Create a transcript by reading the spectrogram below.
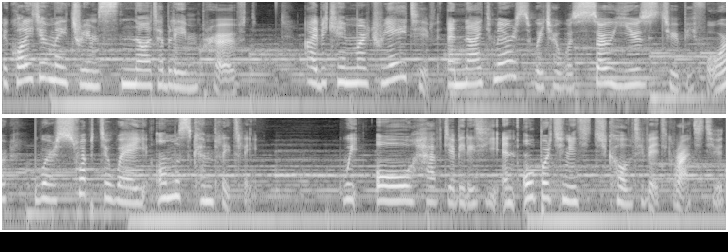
the quality of my dreams notably improved. I became more creative, and nightmares, which I was so used to before, were swept away almost completely. We all have the ability and opportunity to cultivate gratitude.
